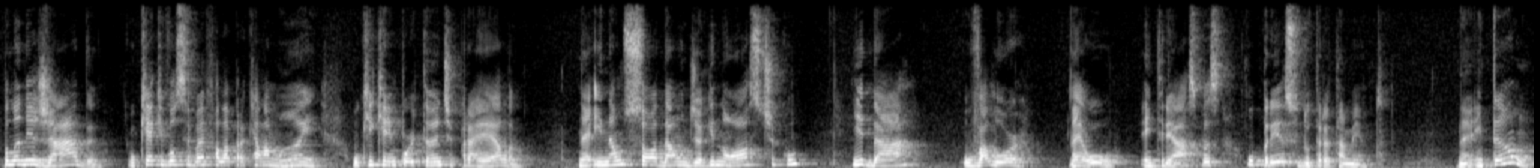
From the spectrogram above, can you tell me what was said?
planejada, o que é que você vai falar para aquela mãe, o que, que é importante para ela, né? e não só dar um diagnóstico e dar o valor, né? ou, entre aspas, o preço do tratamento. Né? Então,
